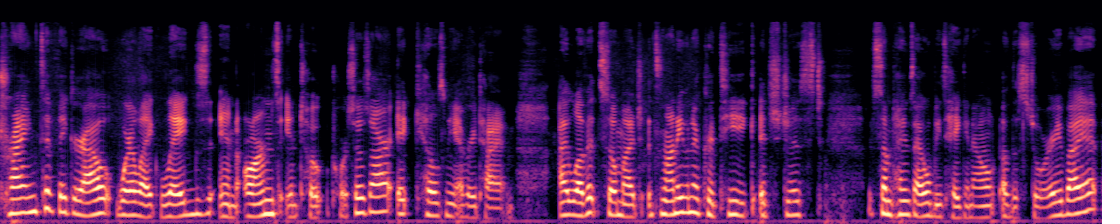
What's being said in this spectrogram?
trying to figure out where like legs and arms and to- torsos are, it kills me every time. I love it so much. It's not even a critique. It's just sometimes I will be taken out of the story by it.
